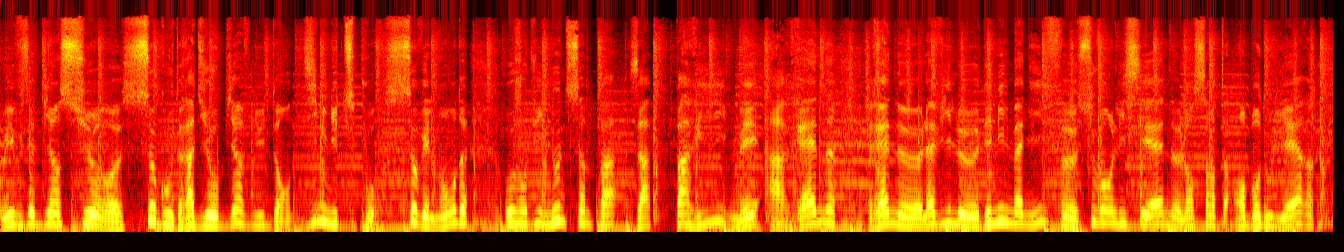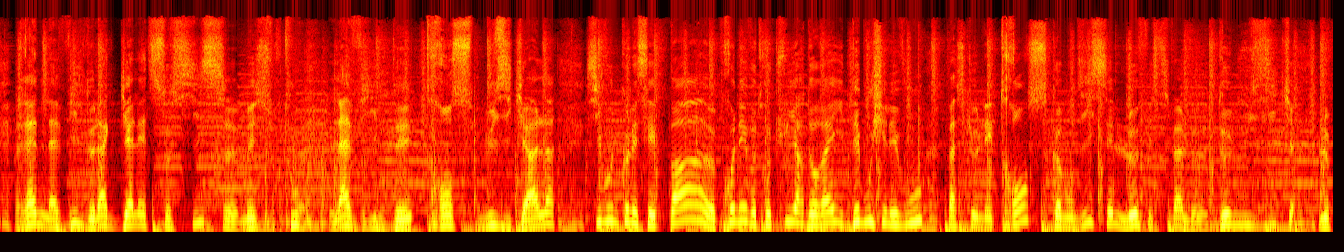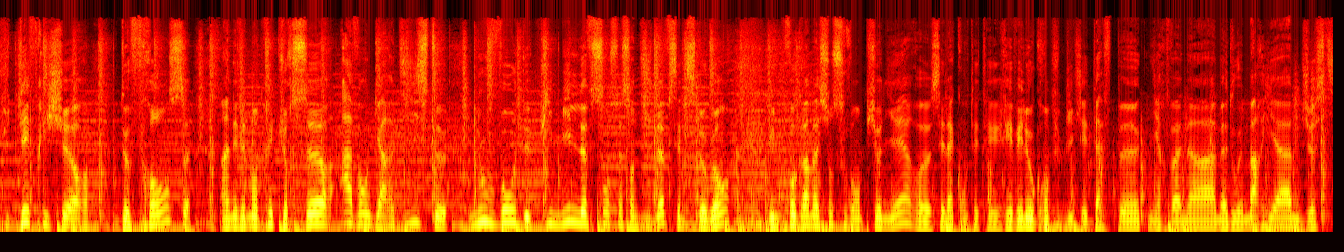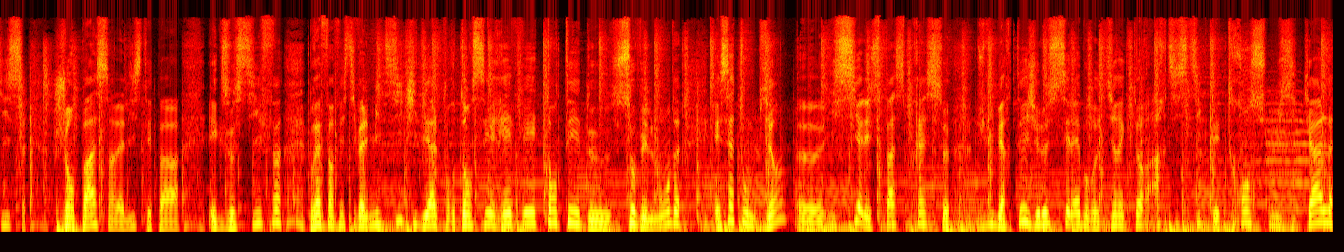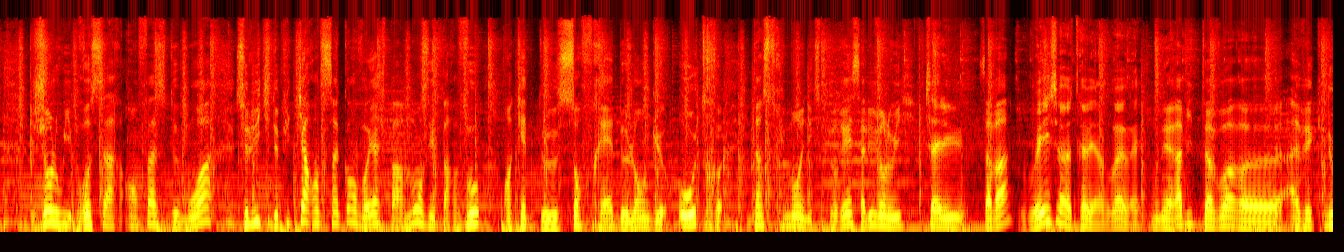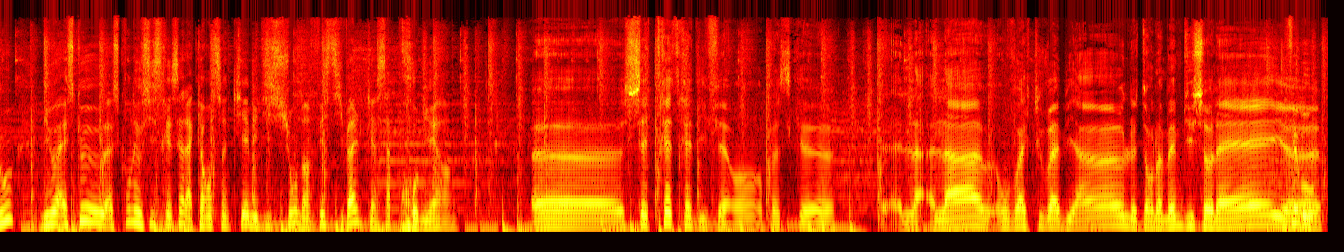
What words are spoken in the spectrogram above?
Oui, vous êtes bien sur euh, So Good Radio. Bienvenue dans 10 minutes pour sauver le monde. Aujourd'hui, nous ne sommes pas à Paris, mais à Rennes. Rennes, euh, la ville euh, des mille manifs, souvent lycéenne, l'enceinte en bandoulière. Rennes, la ville de la galette saucisse, mais surtout la ville des transmusicales. Si vous ne connaissez pas, prenez votre cuillère d'oreille, débouchez-les-vous, parce que les trans, comme on dit, c'est le festival de musique le plus défricheur de France. Un événement précurseur avant-gardiste, nouveau depuis 1979, c'est le slogan. Une programmation souvent pionnière, euh, c'est là qu'ont été révélés au grand public les Daft Punk, Nirvana, Amadou et Mariam, Justice, j'en passe, hein, la liste n'est pas exhaustif. Bref, un festival mythique, idéal pour danser, rêver, tenter de sauver le monde. Et ça tombe bien, euh, ici à l'espace presse du Liberté, j'ai le célèbre directeur artistique des transmusicales, Jean-Louis Brossard, en face de moi, celui qui depuis 45 ans voyage par Mons et par Vaux en quête de sang frais, de langue autre, d'instruments inexplorés. Salut Jean-Louis. Salut. Ça va? Oui, ça va très bien. Ouais, ouais. On est ravis de t'avoir euh, avec nous. Dis-nous, est-ce qu'on est, qu'on est aussi stressé à la 45e édition d'un festival qui a sa première? Euh, C'est très très différent parce que euh, là, on voit que tout va bien, le temps on a même du soleil. Il n'y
